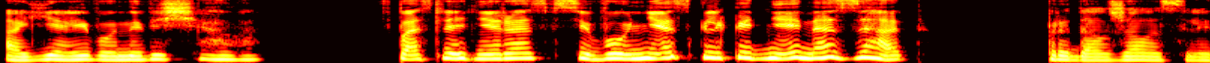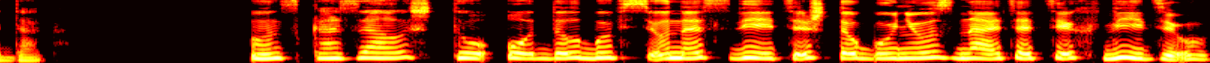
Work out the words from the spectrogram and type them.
А я его навещала. В последний раз всего несколько дней назад, продолжала Солидат. Он сказал, что отдал бы все на свете, чтобы не узнать о тех видео.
